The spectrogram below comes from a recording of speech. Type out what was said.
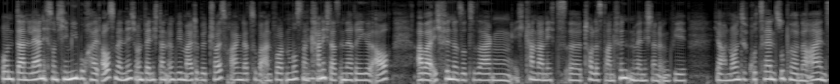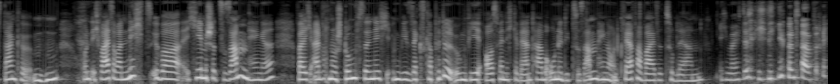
Und dann lerne ich so ein Chemiebuch halt auswendig und wenn ich dann irgendwie Multiple-Choice-Fragen dazu beantworten muss, dann mhm. kann ich das in der Regel auch. Aber ich finde sozusagen, ich kann da nichts äh, Tolles dran finden, wenn ich dann irgendwie, ja, 90 Prozent, super, eine Eins, danke. Mhm. Und ich weiß aber nichts über chemische Zusammenhänge, weil ich einfach nur stumpfsinnig irgendwie sechs Kapitel irgendwie auswendig gelernt habe, ohne die Zusammenhänge und Querverweise zu lernen. Ich möchte dich nicht unterbrechen,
